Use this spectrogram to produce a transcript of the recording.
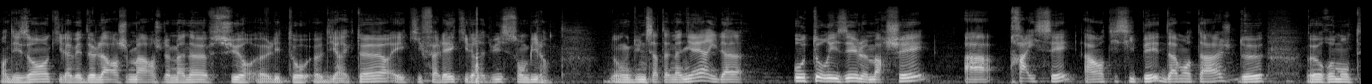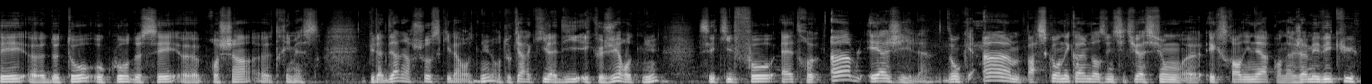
en disant qu'il avait de larges marges de manœuvre sur euh, les taux euh, directeurs et qu'il fallait qu'il réduise son bilan. Donc d'une certaine manière, il a autorisé le marché à pricer, à anticiper davantage de euh, remontées de taux au cours de ces prochains trimestres. Puis la dernière chose qu'il a retenue, en tout cas qu'il a dit et que j'ai retenu, c'est qu'il faut être humble et agile. Donc humble parce qu'on est quand même dans une situation extraordinaire qu'on n'a jamais vécue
